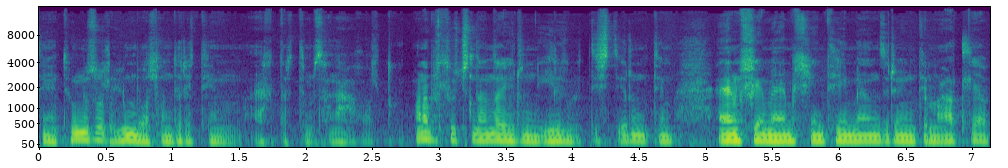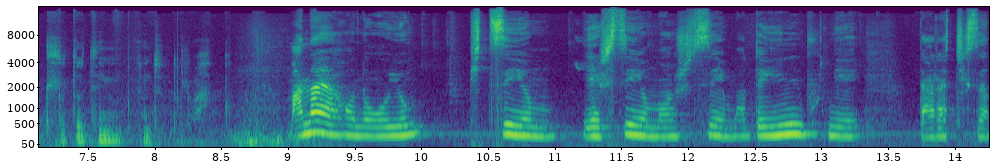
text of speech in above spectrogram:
Тийм түүнээс бол юм болгон дээр тийм айхтар тийм санаа агуулдаг. Манай бичлэгч дандаа ер нь эрг байдаг шүү дээ. Ер нь тийм аимшиг аимшиг тийм янз бүрийн тийм адлын явдал одоо тийм контент бол байхгүй. Манай яг нөгөө юм битсэн юм, ярьсан юм, уншсан юм. Одоо энэ бүхний дараа ч гэсэн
